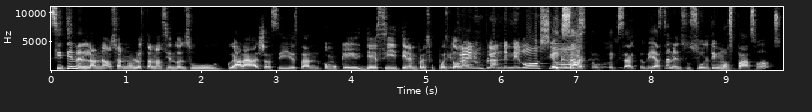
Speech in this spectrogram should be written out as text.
sí tienen lana, o sea, no lo están haciendo en su garage, así, están como que ya sí tienen Que presupuesto. traen un plan de negocio. Exacto, exacto, que ya están en sus últimos pasos,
